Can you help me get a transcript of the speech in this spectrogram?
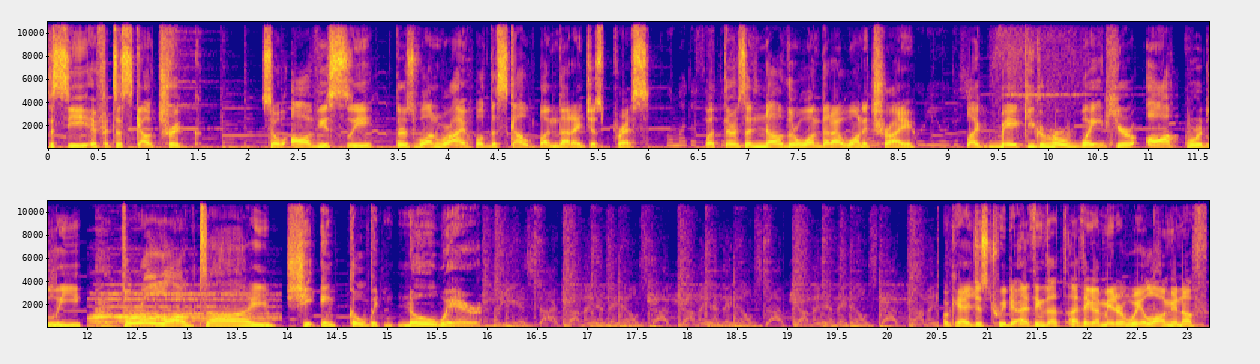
to see if it's a scout trick. So obviously, there's one where I hold the scout button that I just press. But there's another one that I want to try, like making her wait here awkwardly for a long time. She ain't going nowhere. Okay, I just tweeted. I think that I think I made her wait long enough.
